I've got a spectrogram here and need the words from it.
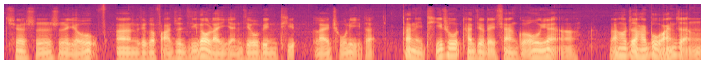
确实是由嗯这个法制机构来研究并提来处理的，但你提出他就得向国务院啊。然后这还不完整，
